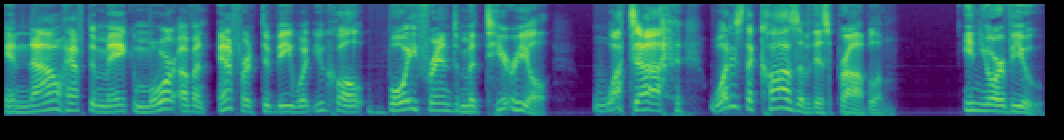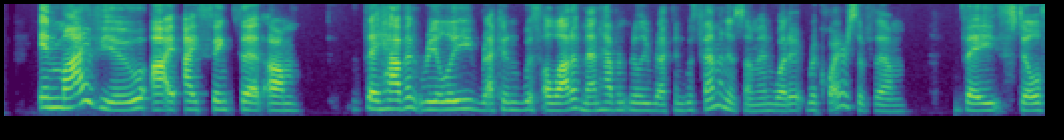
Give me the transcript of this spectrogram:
and now have to make more of an effort to be what you call boyfriend material. What uh, what is the cause of this problem, in your view? In my view, I, I think that um, they haven't really reckoned with a lot of men haven't really reckoned with feminism and what it requires of them. They still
